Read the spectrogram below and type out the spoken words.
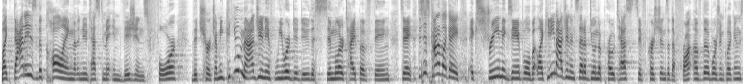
Like, that is the calling that the New Testament envisions for the church. I mean, could you imagine if we were to do the similar type of thing today? This is kind of like a extreme example, but like, can you imagine instead of doing the protests, if Christians at the front of the abortion clinics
